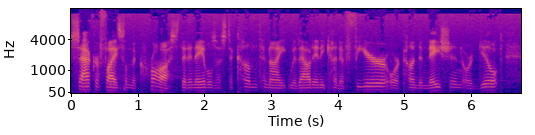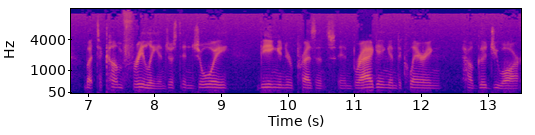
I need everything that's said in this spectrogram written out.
sacrifice on the cross that enables us to come tonight without any kind of fear or condemnation or guilt, but to come freely and just enjoy being in your presence and bragging and declaring how good you are.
